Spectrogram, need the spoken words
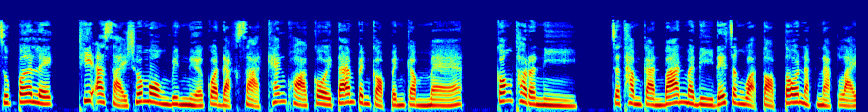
ซูเปอร์เล็ก ที่อาศัยชั่วโมงบินเหนือกว่าดักศาสตร์แข้งขวาโกยแต้มเป็นกอบเป็นกำแม้ ก้องธรณี จะทำการบ้านมาดีได้จังหวะตอบโต้หนักๆหลาย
